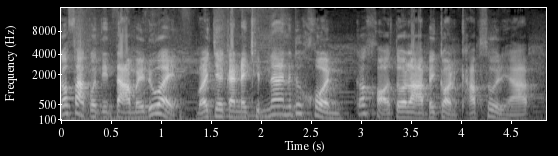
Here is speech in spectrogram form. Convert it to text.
ก็ฝากกดติดตามไว้ด้วย ไว้เจอกันในคลิปหน้านะทุกคน ก็ขอตัวลาไปก่อนครับ สวัสดีครับ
